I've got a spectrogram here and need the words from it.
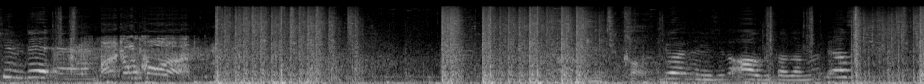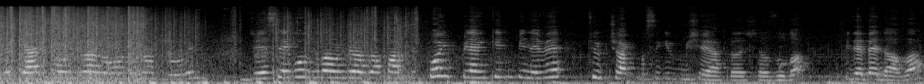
Şimdi e, Arkamı. İntikam. gördüğünüz gibi aldık adamı. Biraz gerçek oyuncularla oynanan bir oyun. CSGO ama biraz daha farklı. Point Blank'in bir nevi Türk çarpması gibi bir şey arkadaşlar Zula. Bir de bedava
